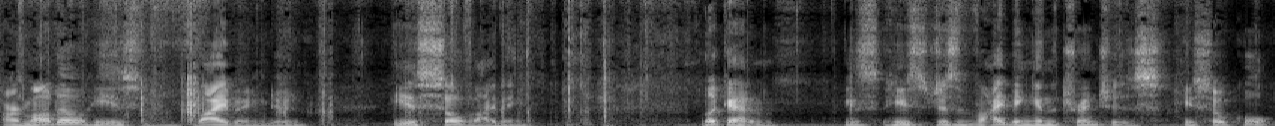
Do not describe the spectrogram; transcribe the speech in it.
Armaldo, he's vibing, dude. He is so vibing. Look at him. He's he's just vibing in the trenches. He's so cool.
